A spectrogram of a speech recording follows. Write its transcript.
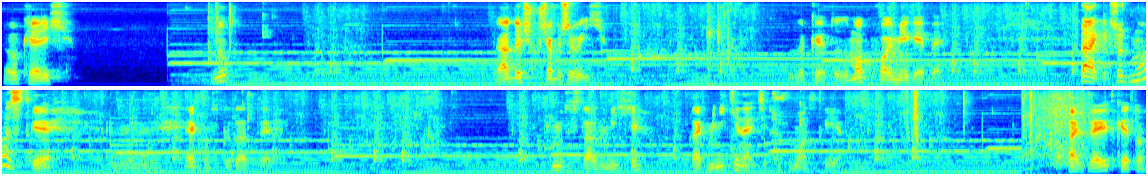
Окей. Ну. Радує, що хоча б живий. Закрито. Замок у формі риби. Так, якщо тут монстри. Е, як вам сказати? Чому ти став на місці? Так, мені кінець, якщо тут монстри є. Так, двері відкрито.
